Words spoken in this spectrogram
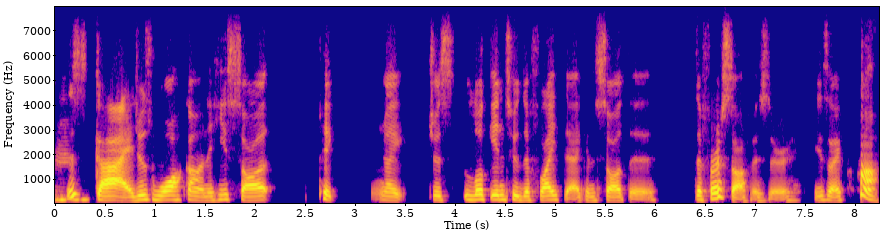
Mm-hmm. This guy just walk on, and he saw it, pick like just look into the flight deck and saw the the first officer. He's like, huh,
